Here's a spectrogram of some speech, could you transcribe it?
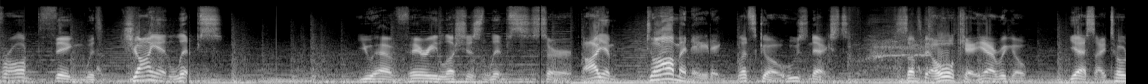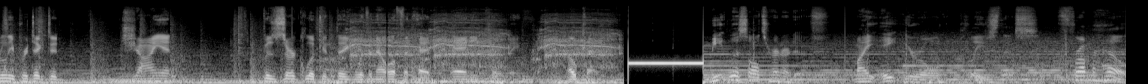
frog thing with giant lips. You have very luscious lips, sir. I am dominating. Let's go. Who's next? Something. Oh, okay. Yeah, we go. Yes, I totally predicted giant berserk-looking thing with an elephant head, and he killed me. Okay. Meatless alternative. My eight-year-old plays this. From Hell.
